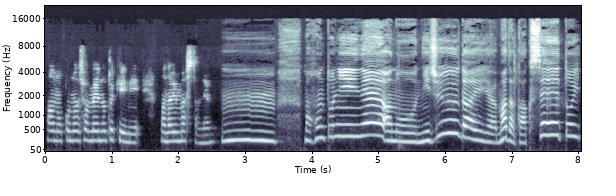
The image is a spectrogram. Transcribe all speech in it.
あのこの署名の時に学びましたね。うんまあ、本当にねあの20代やまだ学生といっ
